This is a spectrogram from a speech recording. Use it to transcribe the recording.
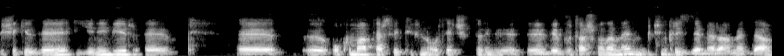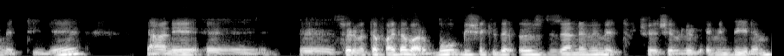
bir şekilde yeni bir e, e, e, okuma perspektifinin ortaya çıktığını e, ve bu tartışmaların bütün krizlerine rağmen devam ettiğini yani e, e, söylemekte fayda var. Bu bir şekilde öz düzenleme mi Türkçe'ye çevrilir emin değilim.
